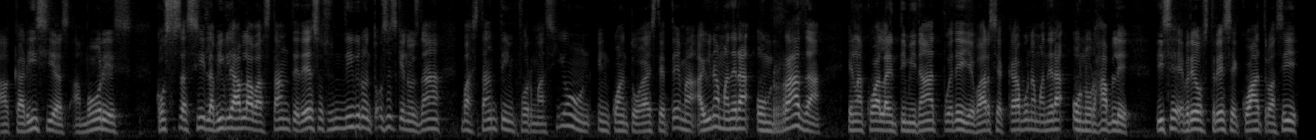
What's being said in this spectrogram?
a caricias, amores, cosas así. La Biblia habla bastante de eso. Es un libro entonces que nos da bastante información en cuanto a este tema. Hay una manera honrada en la cual la intimidad puede llevarse a cabo, una manera honorable. Dice Hebreos 13, 4, así,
